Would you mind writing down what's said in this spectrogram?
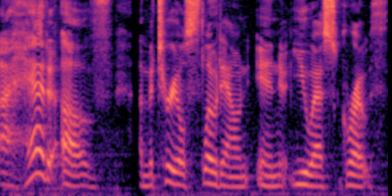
ahead of a material slowdown in U.S. growth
